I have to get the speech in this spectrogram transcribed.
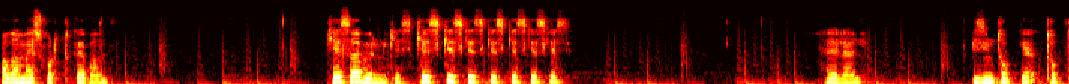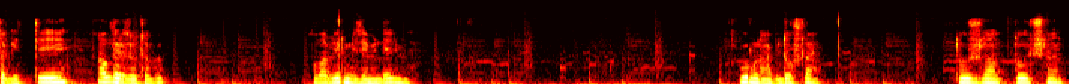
Adama eskortluk yapalım. Kes abi önünü kes. Kes kes kes kes kes kes kes. Helal. Bizim top top da gitti. Alırız o topu. Alabilir miyiz emin değilim de. Vurun abi Deutschland. Deutschland Deutschland.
